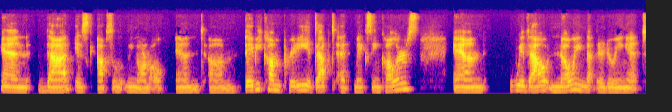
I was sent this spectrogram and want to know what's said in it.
and that is absolutely normal. And um, they become pretty adept at mixing colors and without knowing that they're doing it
